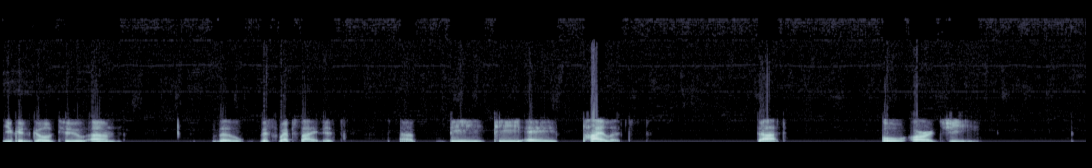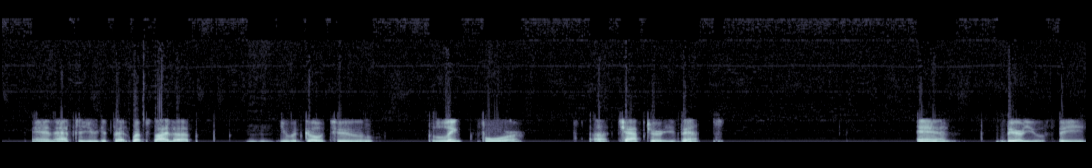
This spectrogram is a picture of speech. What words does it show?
You can go to um, the this website. It's uh, BPA Pilots dot org and after you get that website up, mm-hmm. you would go to the link for uh, chapter events. And there you'll see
